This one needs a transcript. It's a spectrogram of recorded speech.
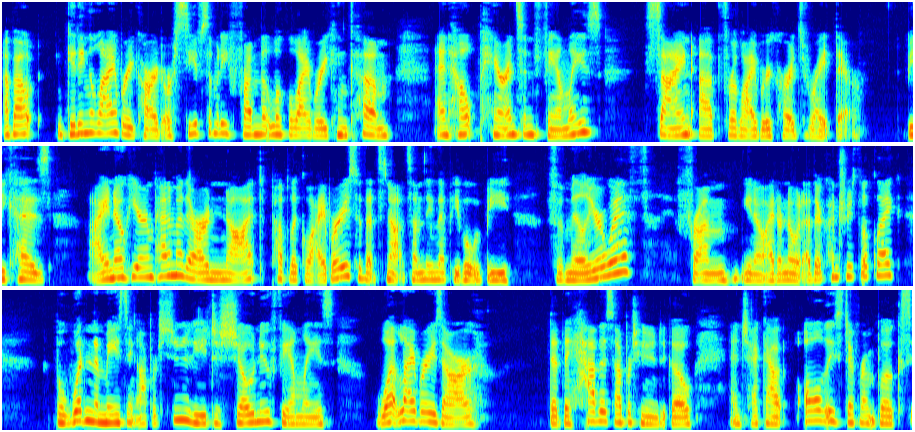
about getting a library card or see if somebody from the local library can come and help parents and families sign up for library cards right there. Because I know here in Panama there are not public libraries, so that's not something that people would be familiar with from, you know, I don't know what other countries look like. But what an amazing opportunity to show new families what libraries are, that they have this opportunity to go and check out all these different books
